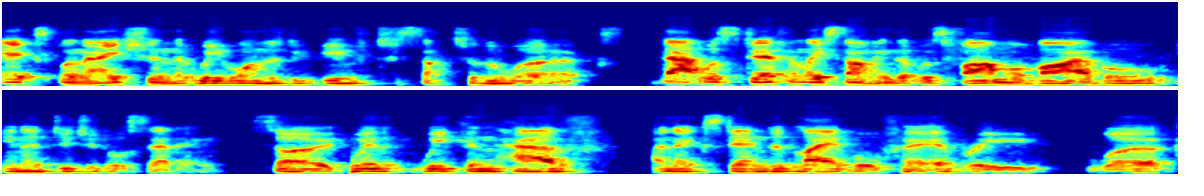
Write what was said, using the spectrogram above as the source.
explanation that we wanted to give to such of the works. That was definitely something that was far more viable in a digital setting. So we, we can have an extended label for every work,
